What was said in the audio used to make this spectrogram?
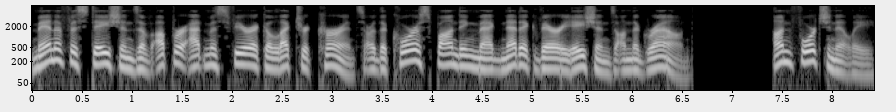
Manifestations of upper atmospheric electric currents are the corresponding magnetic variations on the ground. Unfortunately,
